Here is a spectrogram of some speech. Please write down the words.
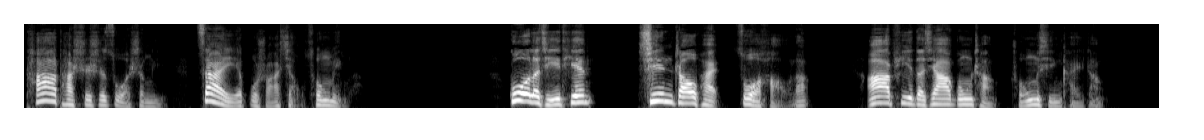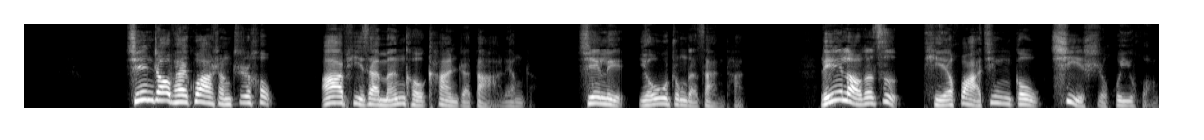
踏踏实实做生意，再也不耍小聪明了。过了几天，新招牌做好了，阿屁的加工厂重新开张。新招牌挂上之后，阿屁在门口看着打量着，心里由衷的赞叹。李老的字铁画金钩，气势辉煌，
